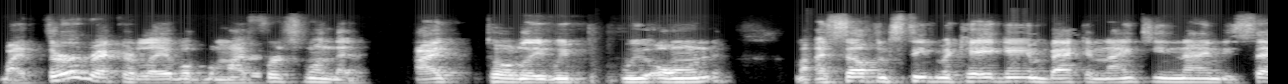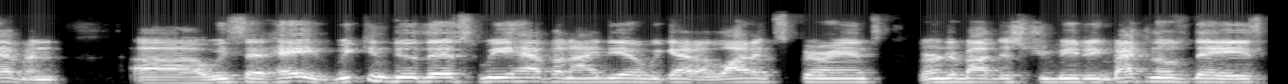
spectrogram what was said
my third record label, but my first one that I totally we we owned myself and Steve McKagan back in 1997. Uh, we said, hey, we can do this. We have an idea. We got a lot of experience, learned about distributing. Back in those days,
